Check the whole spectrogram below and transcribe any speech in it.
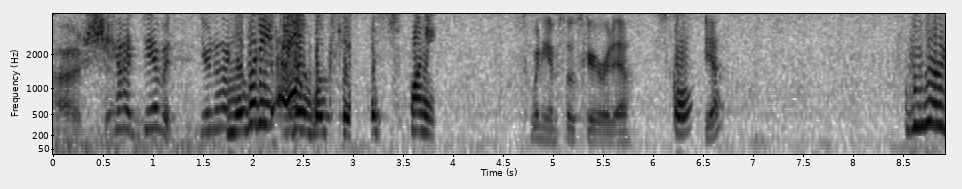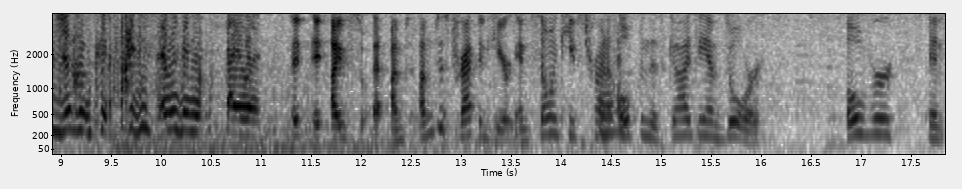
Oh shit. God damn it! You're not. Nobody ever oh. looks here. It's funny. Squinty, I'm so scared right now. Skull? Yeah. no joke. I just everything went silent. It, it, I, s- I'm, I'm just trapped in here, and someone keeps trying to open this goddamn door, over and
